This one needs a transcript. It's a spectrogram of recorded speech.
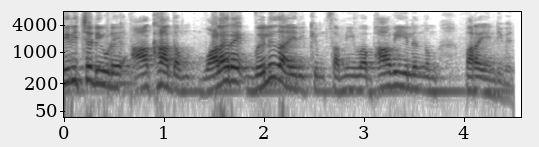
തിരിച്ചടിയുടെ ആഘാതം വളരെ വലുതായിരിക്കും സമീപ ഭാവിയിലെന്നും പറയേണ്ടി വരും.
